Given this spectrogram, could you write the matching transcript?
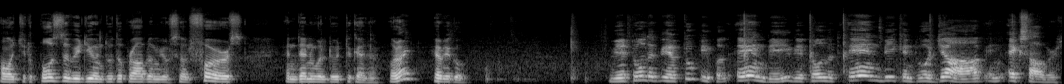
I want you to pause the video and do the problem yourself first, and then we'll do it together. Alright? Here we go. We are told that we have two people, A and B. We are told that A and B can do a job in X hours.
